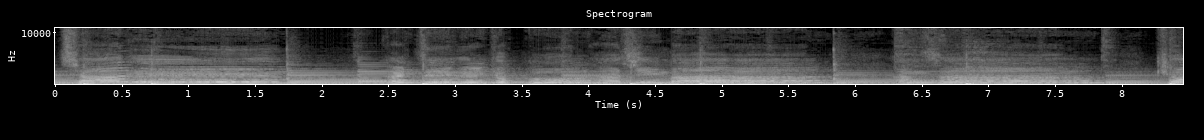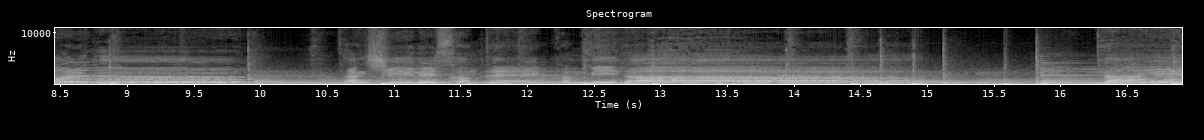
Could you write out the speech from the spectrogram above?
작은 갈등을 겪곤 하지만 항상 결국 당신을 선택합니다. 나의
